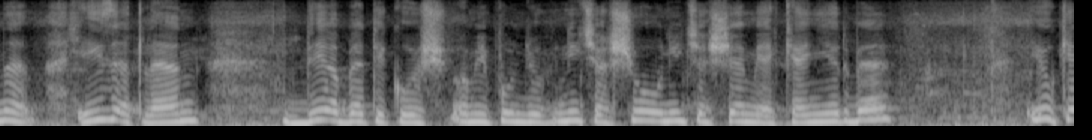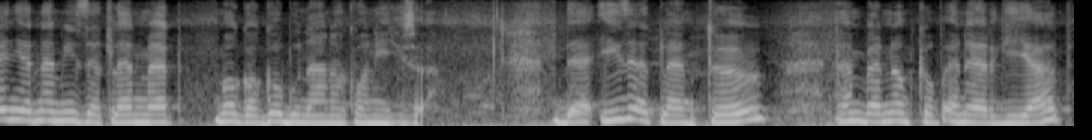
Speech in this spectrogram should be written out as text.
nem. Ízetlen, diabetikus, ami mondjuk nincsen só, nincsen semmi egy kenyérbe, jó, kenyér nem ízetlen, mert maga a gabonának van íze. De ízetlentől ember nem kap energiát,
